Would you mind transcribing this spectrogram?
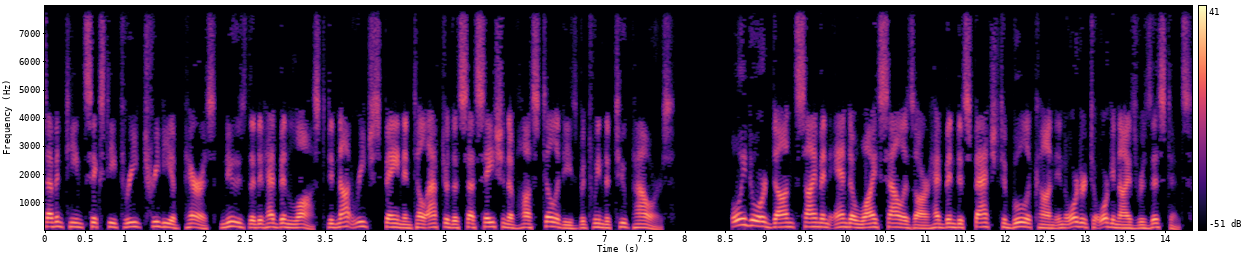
1763 Treaty of Paris. News that it had been lost did not reach Spain until after the cessation of hostilities between the two powers. Oidor Don Simon Anda y Salazar had been dispatched to Bulacan in order to organize resistance.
